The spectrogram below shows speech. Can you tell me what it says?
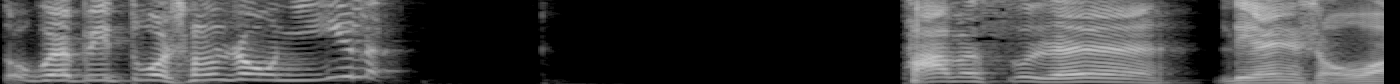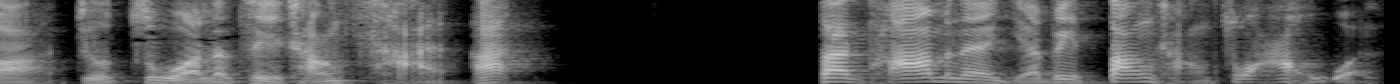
都快被剁成肉泥了。他们四人联手啊，就做了这场惨案，但他们呢也被当场抓获了，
